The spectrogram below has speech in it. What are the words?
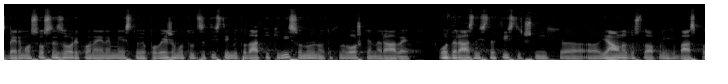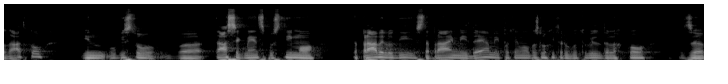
zberemo vso senzoriko na enem mestu, jo povežemo tudi z tistimi podatki, ki niso nujno tehnološke narave, od raznih statističnih, eh, eh, javno dostopnih baz podatkov, in v bistvu v ta segment spustimo ta prave ljudi s pravimi idejami, potem bomo zelo hitro ugotovili, da lahko z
